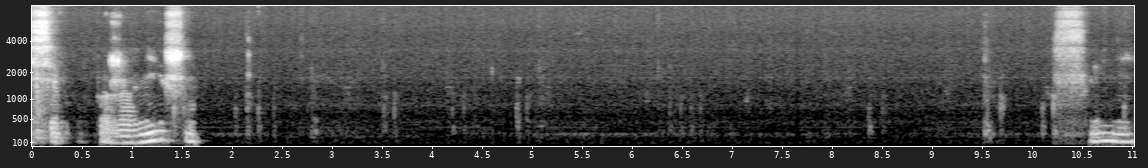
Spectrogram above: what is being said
Вісім пожарніше. Синій.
